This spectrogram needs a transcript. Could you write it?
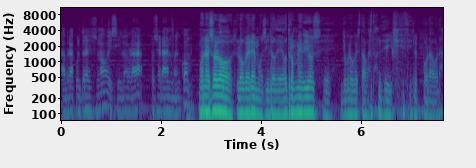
habrá Culturasis o no, y si lo habrá, pues será en Wencom. Bueno, eso lo, lo veremos y lo de otros medios eh, yo creo que está bastante difícil por ahora.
